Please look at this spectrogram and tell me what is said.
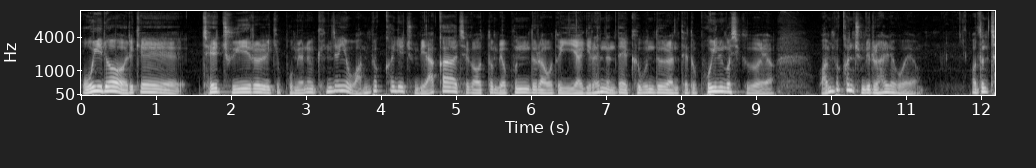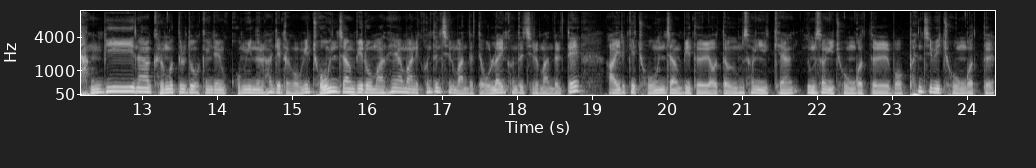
오히려 이렇게 제 주위를 이렇게 보면은 굉장히 완벽하게 준비. 아까 제가 어떤 몇 분들하고도 이야기를 했는데 그분들한테도 보이는 것이 그거예요. 완벽한 준비를 하려고 해요. 어떤 장비나 그런 것들도 굉장히 고민을 하게 되고 좋은 장비로만 해야만이 컨텐츠를 만들 때 온라인 컨텐츠를 만들 때 아 이렇게 좋은 장비들 어떤 음성이 그냥 음성이 좋은 것들 뭐 편집이 좋은 것들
